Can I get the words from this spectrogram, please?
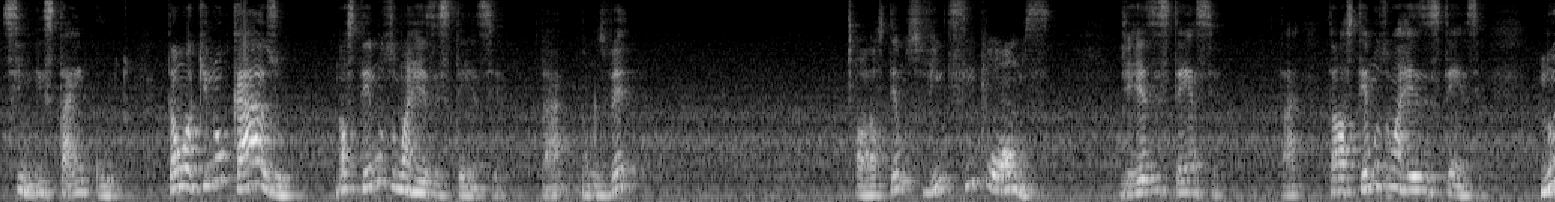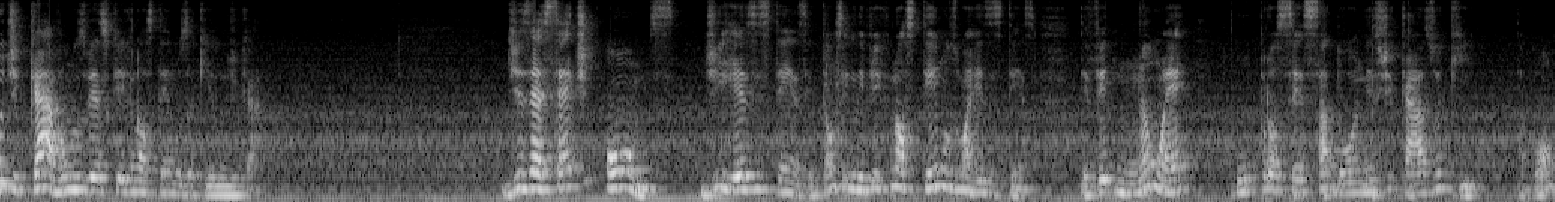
sim, está em curto. Então, aqui no caso, nós temos uma resistência, tá? Vamos ver? Ó, nós temos 25 ohms de resistência. Tá? Então nós temos uma resistência. No de cá, vamos ver o que, que nós temos aqui no de cá. 17 ohms de resistência. Então significa que nós temos uma resistência. O defeito não é o processador neste caso aqui, tá bom?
